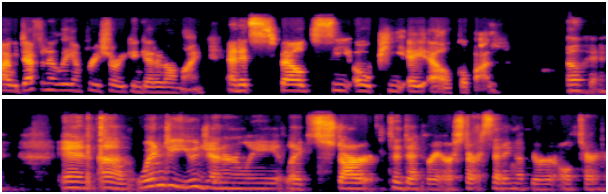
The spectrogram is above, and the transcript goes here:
I would definitely I'm pretty sure you can get it online and it's spelled C O P A L copal. Okay. And um, when do you generally like start to decorate or start setting up your altar?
